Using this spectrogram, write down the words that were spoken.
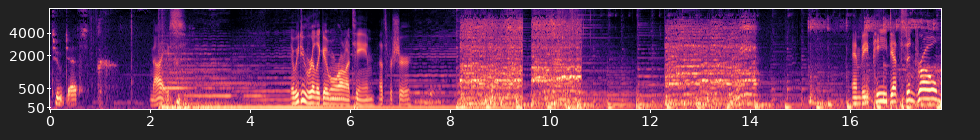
Two deaths. Nice. Yeah, we do really good when we're on a team, that's for sure. MVP Death Syndrome.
